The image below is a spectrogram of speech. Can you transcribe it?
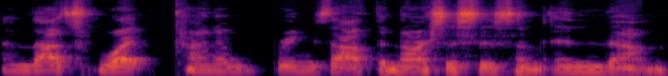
and that's what kind of brings out the narcissism in them.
